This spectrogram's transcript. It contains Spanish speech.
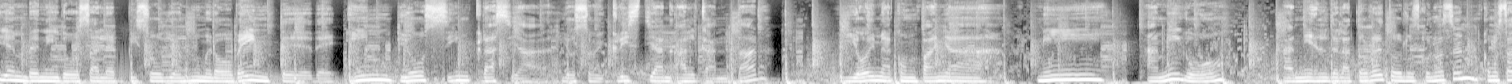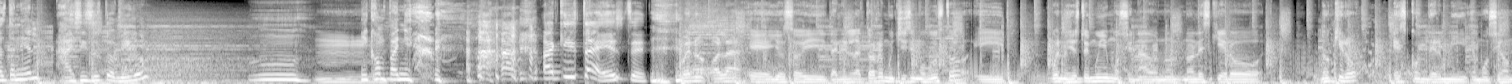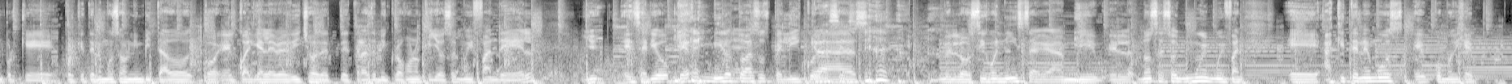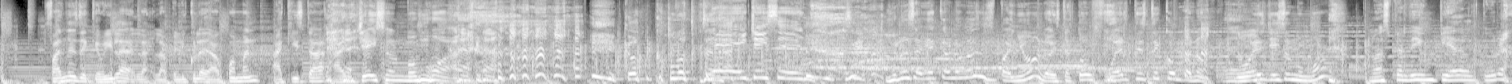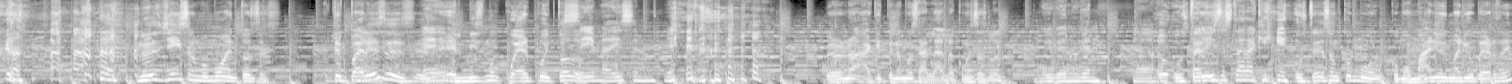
Bienvenidos al episodio número 20 de Indiosincrasia. Yo soy Cristian Alcantar y hoy me acompaña mi amigo Daniel de la Torre. ¿Todos los conocen? ¿Cómo estás, Daniel? Ay, ¿sí sos tu amigo? Mm, Mi compañero. Aquí está este. Bueno, hola, eh, yo soy Daniel La Torre, muchísimo gusto y bueno, yo estoy muy emocionado, no, no les quiero, no quiero esconder mi emoción porque, porque tenemos a un invitado, el cual ya le había dicho de- detrás del micrófono que yo soy muy fan de él. Yo, en serio, miro todas sus películas, me lo sigo en Instagram, mi- el- no sé, soy muy, muy fan. Eh, aquí tenemos, eh, como dije, fan desde que vi la, la- la película de Aquaman. Aquí está a Jason Momoa. ¿Cómo, cómo- ¡Hey, Jason! Sí, Yo no sabía que hablabas español. Está todo fuerte este compa. No, no es Jason Momoa. No has perdido un pie de altura. No es Jason Momoa entonces. ¿Te pareces? Eh. El mismo cuerpo y todo. Sí, me dicen. Pero no, aquí tenemos a Lalo. ¿Cómo estás, Lalo? Muy bien, muy bien. Uh, ustedes- Feliz de estar aquí. Ustedes son como, como Mario y Mario Verde.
